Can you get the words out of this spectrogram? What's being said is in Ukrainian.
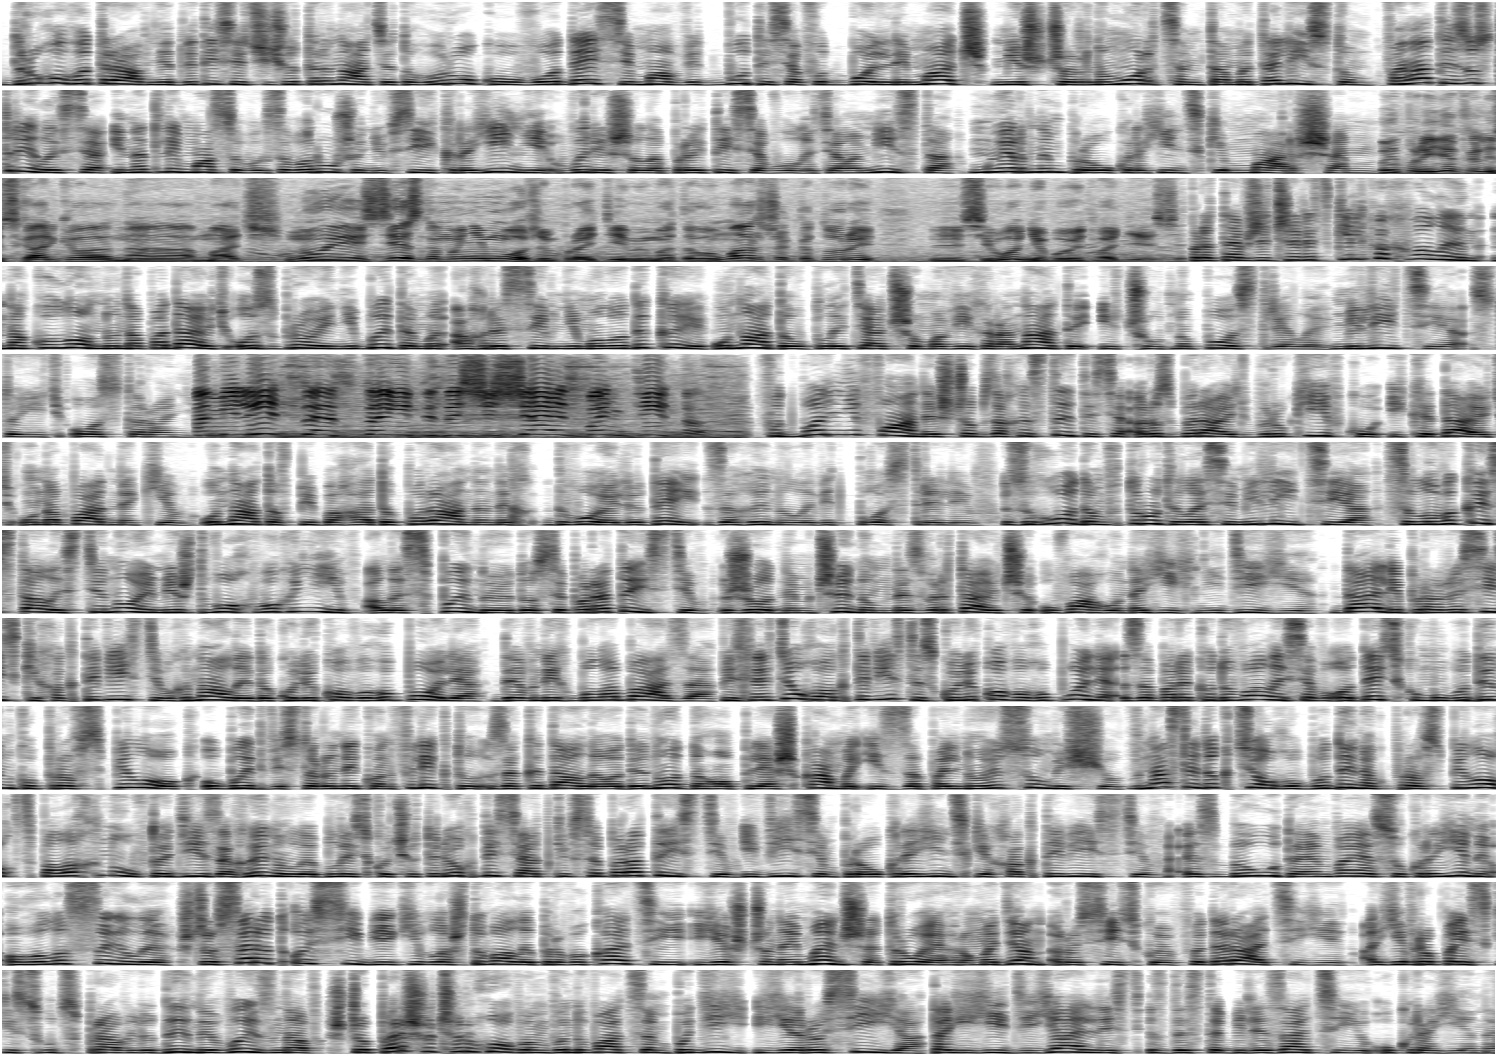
2 травня 2014 року в Одесі мав відбутися футбольний матч між чорноморцем та металістом. Фанати зустрілися і на тлі масових заворушень у всій країні вирішили пройтися вулицями міста мирним проукраїнським маршем. Мы приехали с Харькова на матч. Ну и, естественно, мы не можем пройти мимо того марша, который э, сегодня будет в Одессе. Проте вже через кілька хвилин на колонну нападають озброєні битами агресивні молодики. У натовп летять шумові гранати і чутно постріли. Міліція стоїть осторонь. А милиция стоит и защищает бандитов. Футбольні фани, щоб захиститися, розбирають бруківку і кидають у нападників. У натовпі багато поранених. Двоє людей загинули від пострілів. Згодом втрутилася міліція. Силовики стали стіною між двох вогнів, але спиною до сепаратистів, жодним чином не звертаючи увагу на їхні дії. Далі проросійських активістів гнали до Кулікового поля, де в них була база. Після цього активісти з Кулікового поля забарикадувалися в одеському будинку профспілок. Обидві сторони конфлікту закидали один одного пляшками із запальною сумішю. Внаслідок цього будинок профспілок спалахнув. Тоді загинули близько чотирьох десятків сепаратистів і вісім проукраїнських активістів. СБУ та МВС України оголосили, що серед осіб, які влаштували провокації, є щонайменше троє громадян Російської Федерації. А Європейський суд з прав людини визнав, що першочерговим винуватцем подій є Росія та її діяльність з дестабілізації України.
